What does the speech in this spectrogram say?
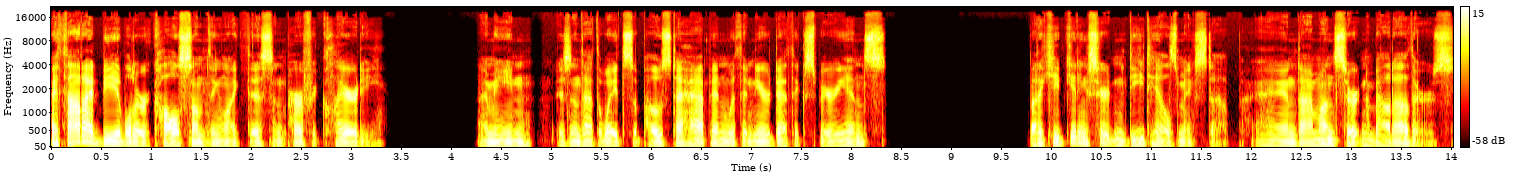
I thought I'd be able to recall something like this in perfect clarity. I mean, isn't that the way it's supposed to happen with a near death experience? But I keep getting certain details mixed up, and I'm uncertain about others.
